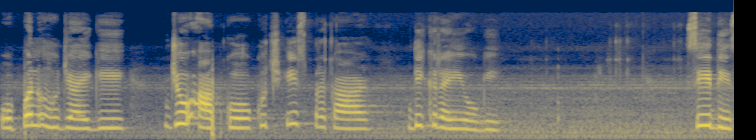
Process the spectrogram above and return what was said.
ओपन हो जाएगी, जो आपको कुछ इस प्रकार दिख रही होगी। सी दिस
